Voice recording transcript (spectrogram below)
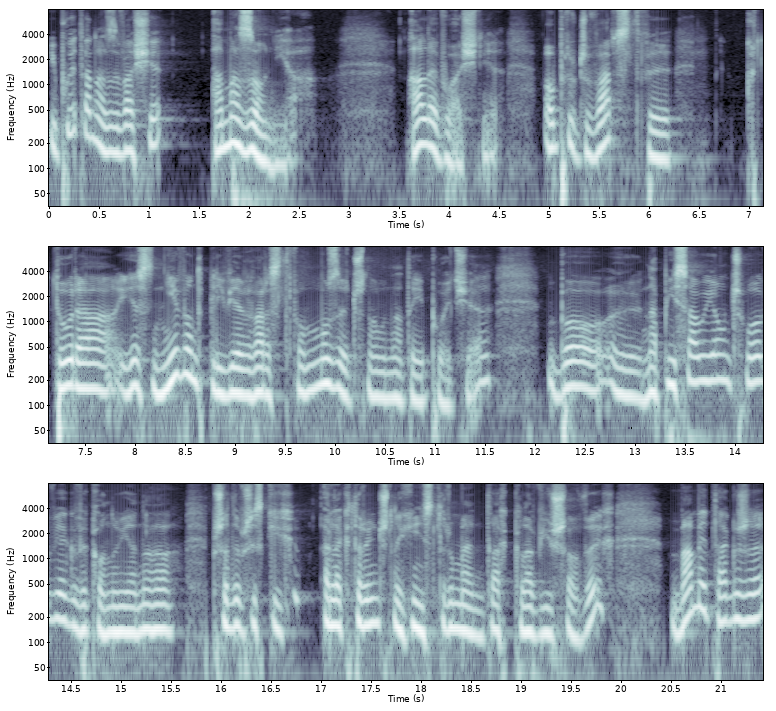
I płyta nazywa się Amazonia. Ale właśnie oprócz warstwy, która jest niewątpliwie warstwą muzyczną na tej płycie, bo y, napisał ją człowiek, wykonuje na przede wszystkim elektronicznych instrumentach klawiszowych. Mamy także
